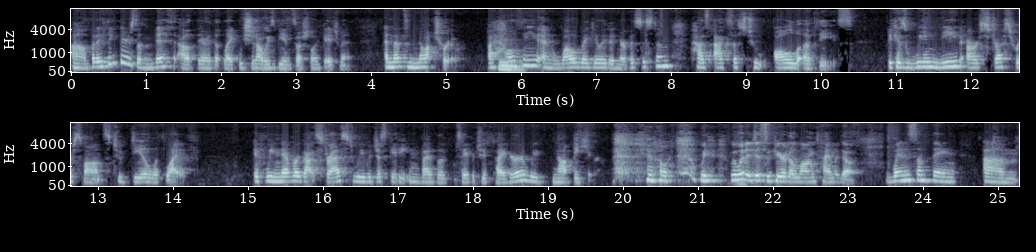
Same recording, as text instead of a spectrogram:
Um, but I think there's a myth out there that like we should always be in social engagement. And that's not true. A hmm. healthy mm. and well regulated nervous system has access to all of these because we need our stress response to deal with life. If we never got stressed, we would just get eaten by the saber toothed tiger. We'd not be here. you know, we, we would have disappeared a long time ago. When something, um,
